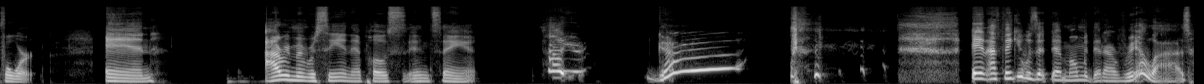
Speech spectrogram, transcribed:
for work. And I remember seeing that post and saying, How you girl? and I think it was at that moment that I realized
